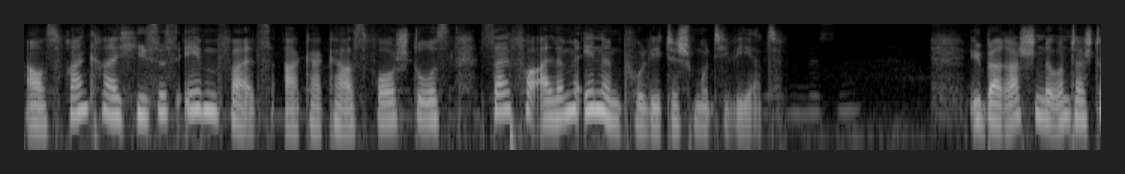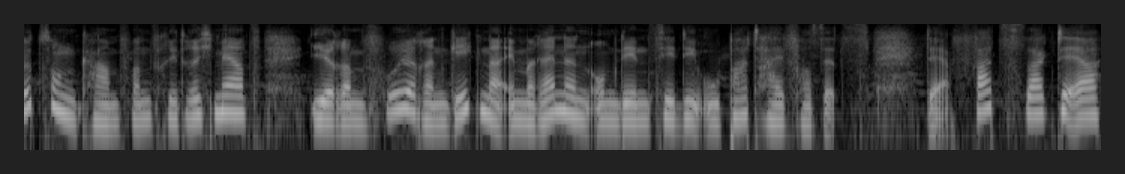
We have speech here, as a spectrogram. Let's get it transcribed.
Aus Frankreich hieß es ebenfalls, AKKs Vorstoß sei vor allem innenpolitisch motiviert. Überraschende Unterstützung kam von Friedrich Merz, ihrem früheren Gegner im Rennen um den CDU-Parteivorsitz. Der FAZ sagte er,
